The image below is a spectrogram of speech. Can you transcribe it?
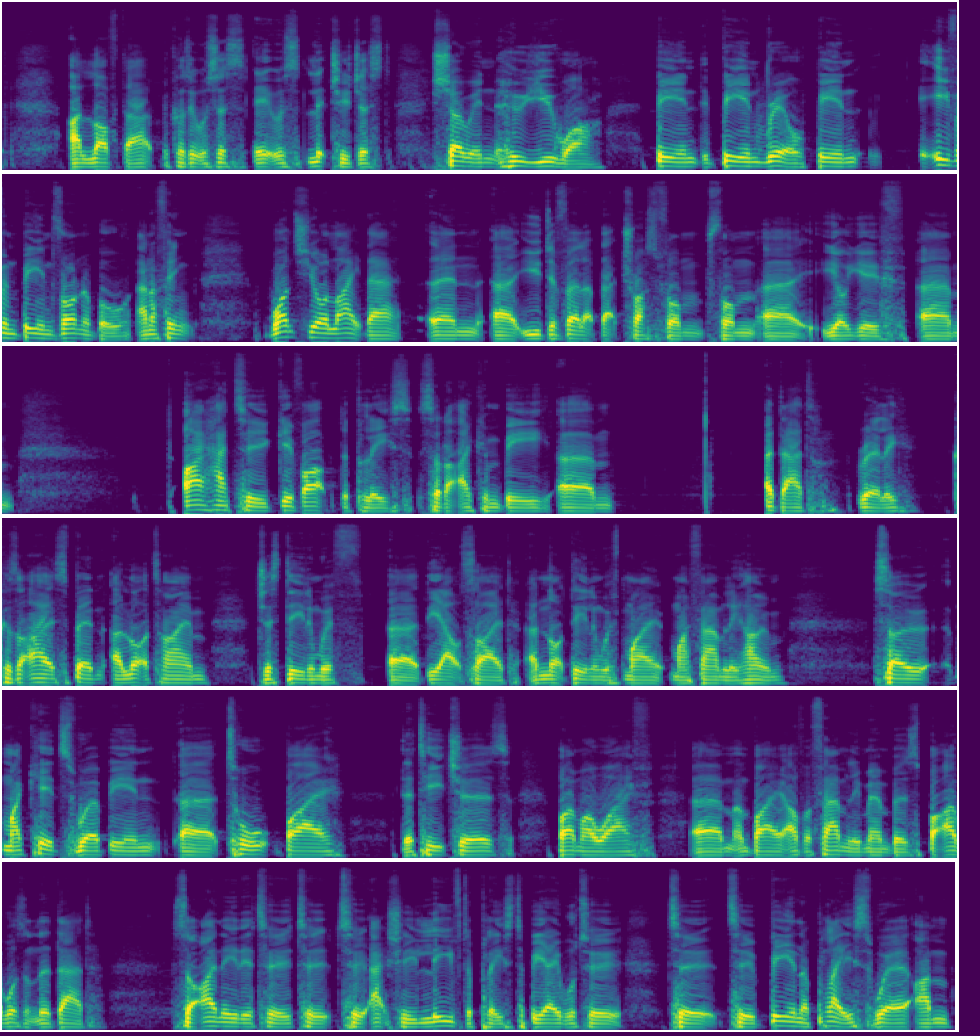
I loved that because it was just it was literally just showing who you are, being being real, being even being vulnerable. And I think once you're like that, then uh, you develop that trust from from uh, your youth. Um, I had to give up the police so that I can be um, a dad, really, because I had spent a lot of time just dealing with uh, the outside and not dealing with my my family home. So my kids were being uh, taught by the teachers, by my wife, um, and by other family members, but I wasn't the dad. So I needed to, to, to actually leave the police to be able to, to, to be in a place where I'm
